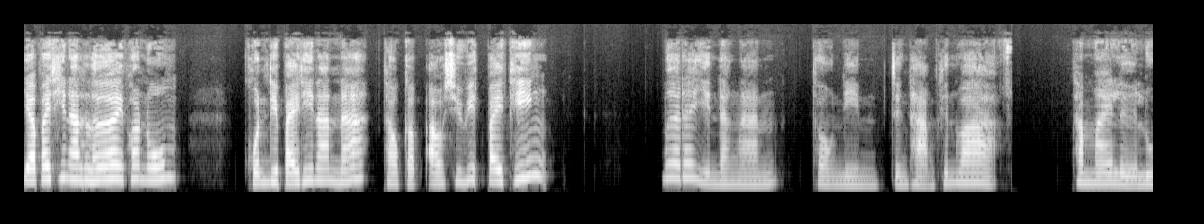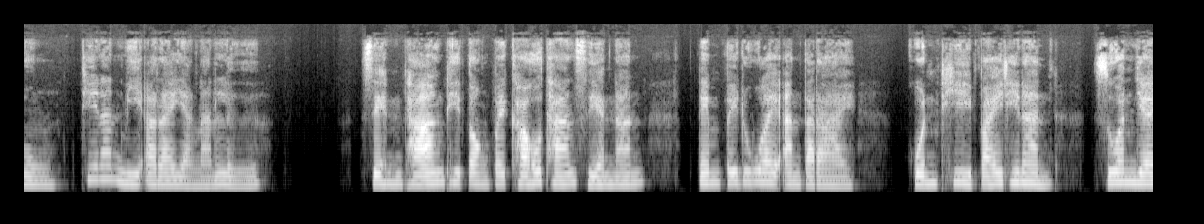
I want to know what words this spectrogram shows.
อย่าไปที่นั่นเลยพ่อหนุ่ม คนที่ไปที่นั่นนะ เท่ากับเอาชีวิตไปทิ้ง เมื่อได้ยินดังนั้น ทองนินจึงถามขึ้นว่าทำไมหรือลุงที่นั่นมีอะไรอย่างนั้นหรือ เส้นทางที่ต้องไปเขาฐานเสียนนั้น เต็มไปด้วยอันตราย คนที่ไปที่นั่น ส่วนใหญ่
